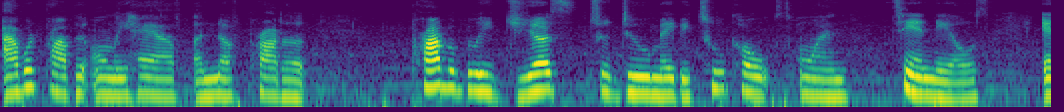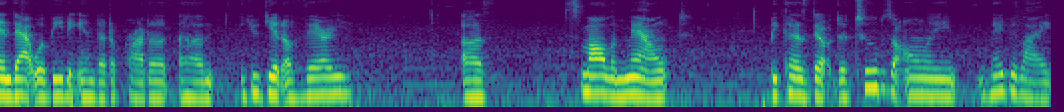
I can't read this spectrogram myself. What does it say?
I would probably only have enough product probably just to do maybe two coats on 10 nails and that would be the end of the product. Um, you get a very uh, small amount because the, the tubes are only maybe like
